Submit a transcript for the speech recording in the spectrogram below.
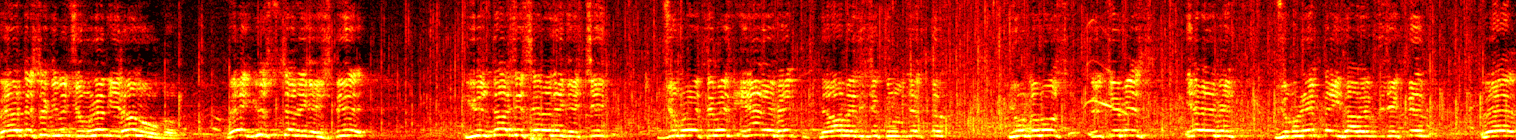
Ve ertesi günü Cumhuriyet ilan oldu. Ve 100 sene geçti, yüzlerce senede geçecek. Cumhuriyetimiz ilelebet devam edici kurulacaktır. Yurdumuz, ülkemiz ilelebet Cumhuriyetle idare edilecektir. Ve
